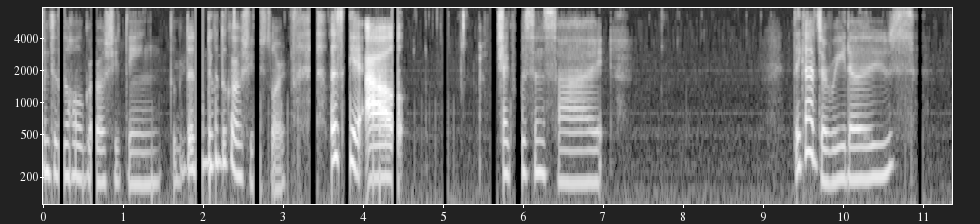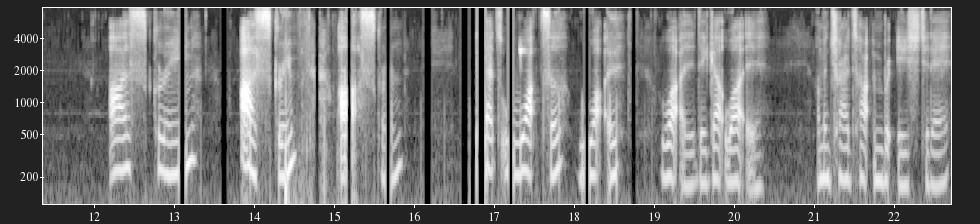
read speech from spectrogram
into the whole grocery thing, the, the, the grocery store. Let's get out. Check what's inside. They got Doritos, ice cream, ice cream, ice cream. That's water, water, water. They got water. I'm gonna try to talk in British today.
